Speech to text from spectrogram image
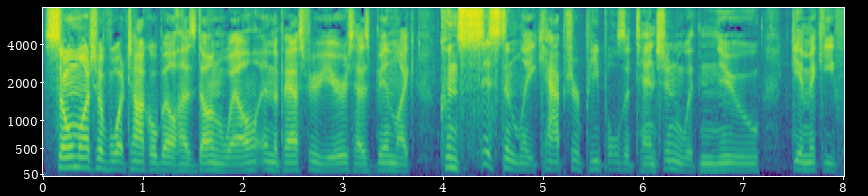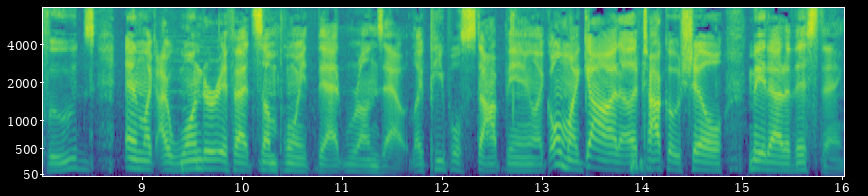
so much of what Taco Bell has done well in the past few years has been like consistently capture people's attention with new gimmicky foods and like I wonder if at some point that runs out. Like people stop being like, "Oh my god, a taco shell made out of this thing."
